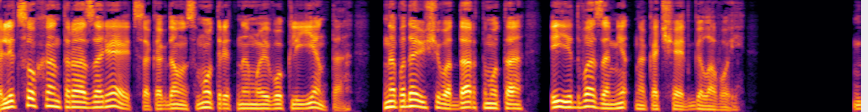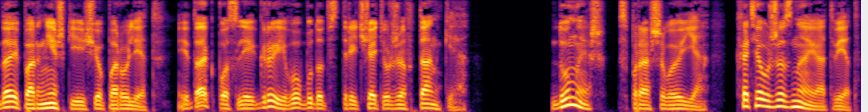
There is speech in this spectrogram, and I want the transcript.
Лицо Хантера озаряется, когда он смотрит на моего клиента, нападающего Дартмута, и едва заметно качает головой. Дай парнишке еще пару лет, и так после игры его будут встречать уже в танке. «Думаешь?» — спрашиваю я, хотя уже знаю ответ.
